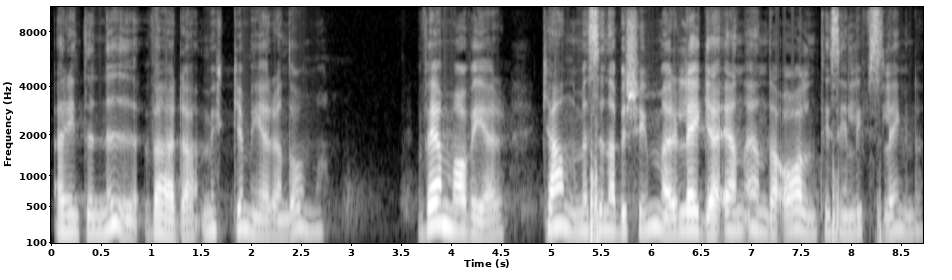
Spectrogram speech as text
Är inte ni värda mycket mer än dem? Vem av er kan med sina bekymmer lägga en enda aln till sin livslängd?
